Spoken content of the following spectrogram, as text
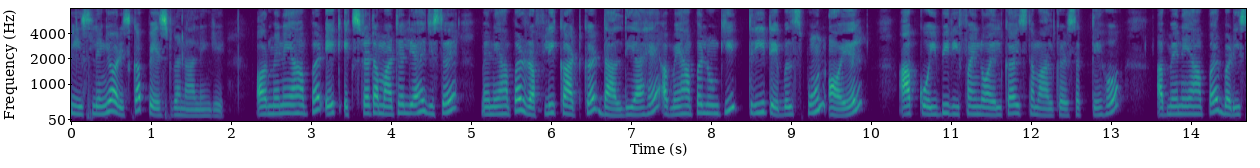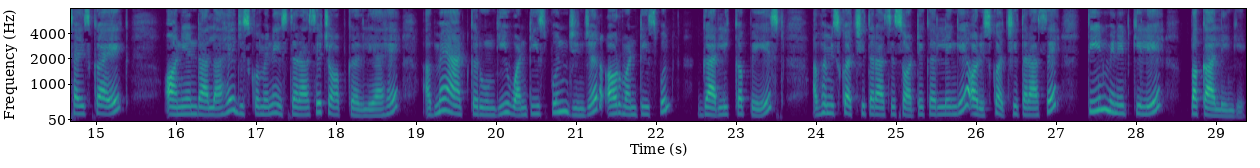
पीस लेंगे और इसका पेस्ट बना लेंगे। और मैंने यहाँ पर एक एक्स्ट्रा टमाटर लिया है, जिसे मैंने यहाँ पर रफली काट कर डाल दिया है। अब मैं यहाँ पर लूँगी थ्री टेबल स्पून ऑयल आप कोई भी रिफाइंड ऑयल का इस्तेमाल कर सकते हो। अब मैंने यहाँ पर बड़ी साइज़ का एक ऑनियन डाला है, जिसको मैंने इस तरह से चॉप कर लिया है। अब मैं ऐड करूँगी वन टीस्पून जिंजर और वन टीस्पून गार्लिक का पेस्ट अब हम इसको अच्छी तरह से सॉटे कर लेंगे और इसको अच्छी तरह से तीन मिनट के लिए पका लेंगे।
